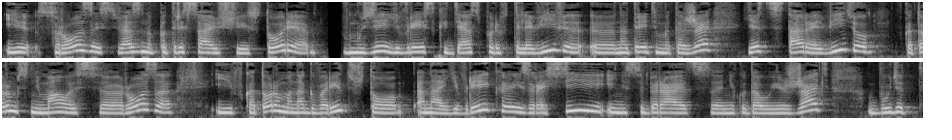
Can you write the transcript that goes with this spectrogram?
И с Розой связана потрясающая история. В музее еврейской диаспоры в Тель-Авиве э, на третьем этаже есть старое видео, в котором снималась э, Роза, и в котором она говорит, что она еврейка из России и не собирается никуда уезжать, будет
